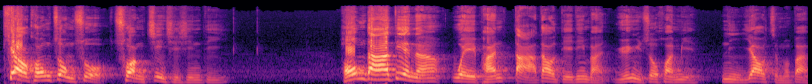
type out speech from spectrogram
跳空重挫，创近期新低。宏达电呢？尾盘打到跌停板，元宇宙幻灭，你要怎么办？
